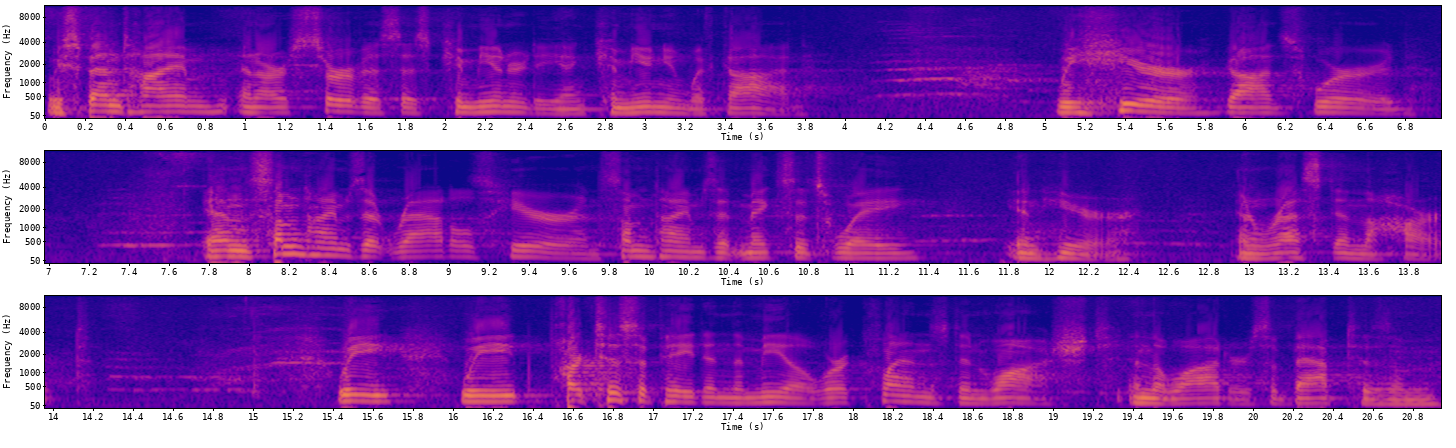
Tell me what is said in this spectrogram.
We spend time in our service as community and communion with God. We hear God's word. And sometimes it rattles here, and sometimes it makes its way in here and rest in the heart. We, we participate in the meal. We're cleansed and washed in the waters of baptism.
